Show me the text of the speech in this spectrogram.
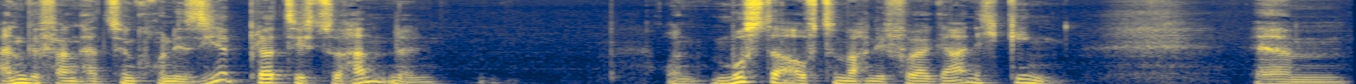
angefangen hat, synchronisiert plötzlich zu handeln und Muster aufzumachen, die vorher gar nicht gingen ähm,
